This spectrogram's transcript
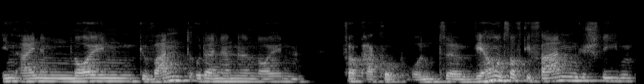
in einem neuen Gewand oder in einer neuen Verpackung. Und äh, wir haben uns auf die Fahnen geschrieben,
